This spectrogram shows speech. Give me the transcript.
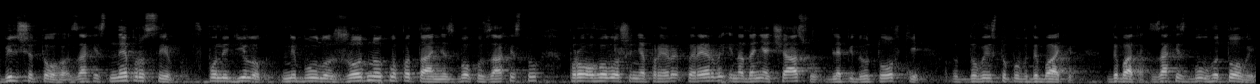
Більше того, захист не просив в понеділок, не було жодного клопотання з боку захисту про оголошення перер- перерви і надання часу для підготовки до виступу в дебатів. В дебатах захист був готовий.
